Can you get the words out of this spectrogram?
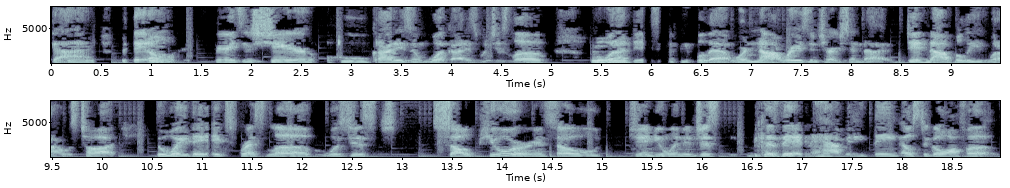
God, but they don't experience and share who God is and what God is, which is love. But what I did see people that were not raised in church and that did not believe what I was taught, the way they expressed love was just so pure and so genuine and just because they didn't have anything else to go off of.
